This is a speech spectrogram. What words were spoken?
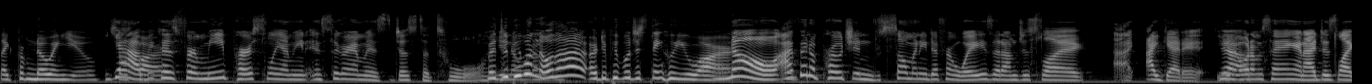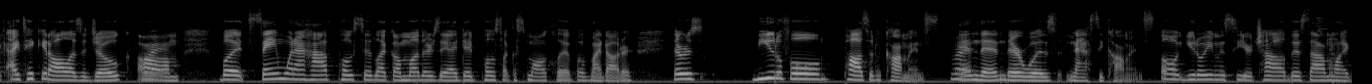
like from knowing you. so Yeah, far. because for me personally, I mean, Instagram is just a tool. But do people know I'm- that, or do people just think who you are? No, I've been approached in so many different ways that I'm just like, I, I get it. You Yeah. know what I'm saying? And I just like, I take it all as a joke. Right. Um, but same when I have posted like on Mother's Day, I did post like a small clip of my daughter. There was beautiful positive comments Right. and then there was nasty comments oh you don't even see your child this i'm like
